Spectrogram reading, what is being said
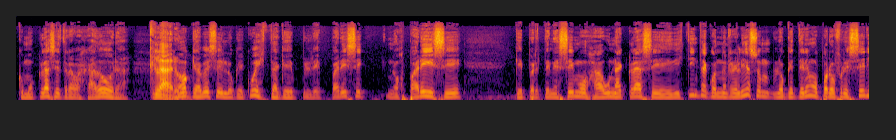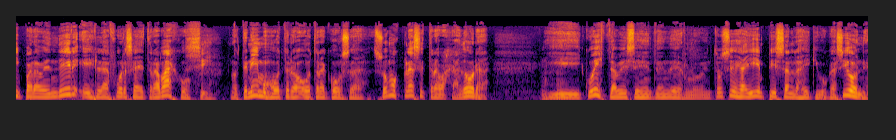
como clase trabajadora. claro, ¿no? Que a veces lo que cuesta, que le parece, nos parece que pertenecemos a una clase distinta, cuando en realidad son, lo que tenemos para ofrecer y para vender es la fuerza de trabajo. sí. No tenemos otra, otra cosa. Somos clase trabajadora. Y cuesta a veces entenderlo. Entonces ahí empiezan las equivocaciones.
